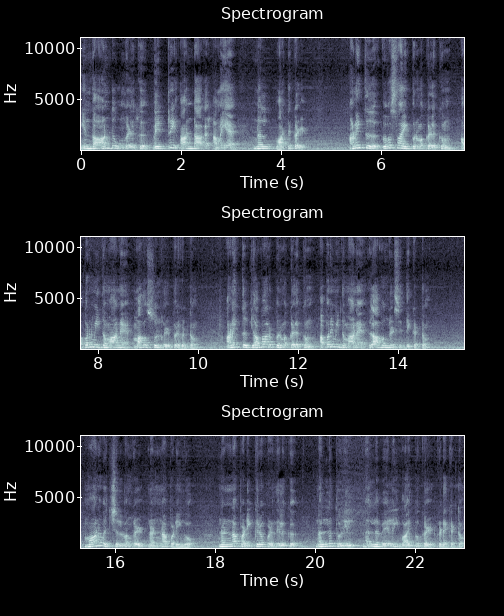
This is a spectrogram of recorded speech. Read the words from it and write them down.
இந்த ஆண்டு உங்களுக்கு வெற்றி ஆண்டாக அமைய நல் வாழ்த்துக்கள். அனைத்து விவசாய பெருமக்களுக்கும் அபரிமிதமான மகசூல்கள் பெருகட்டும். அனைத்து வியாபார பெருமக்களுக்கும் அபரிமிதமான லாபங்கள் சித்திக்கட்டும். மாணவ செல்வங்கள் நன்னா படிங்கோ. நன்னா படிக்கிற குழந்தைகளுக்கு நல்ல தொழில் நல்ல வேலை வாய்ப்புகள் கிடைக்கட்டும்.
